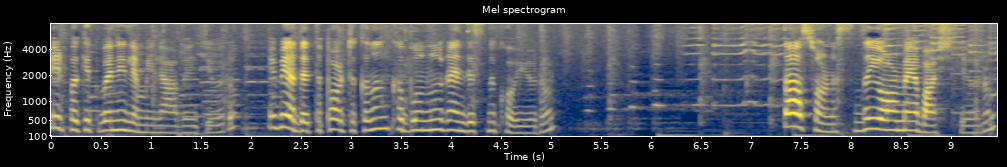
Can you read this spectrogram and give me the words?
Bir paket vanilyamı ilave ediyorum. Ve bir adet de portakalın kabuğunun rendesini koyuyorum. Daha sonrasında yoğurmaya başlıyorum.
